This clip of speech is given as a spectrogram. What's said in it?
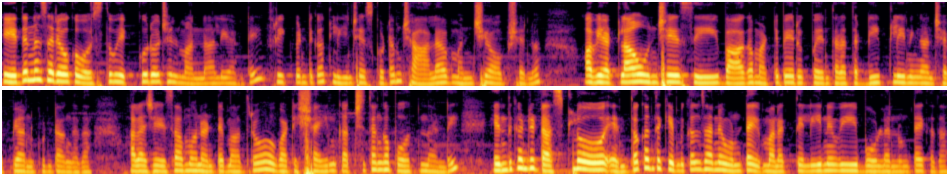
ఏదైనా సరే ఒక వస్తువు ఎక్కువ రోజులు మన్నాలి అంటే ఫ్రీక్వెంట్గా క్లీన్ చేసుకోవటం చాలా మంచి ఆప్షన్. అవి అట్లా ఉంచేసి బాగా మట్టి పేరుకుపోయిన తర్వాత డీప్ క్లీనింగ్ అని చెప్పి అనుకుంటాం కదా. అలా చేసాము అని అంటే మాత్రం వాటి షైన్ ఖచ్చితంగా పోతుందండి. ఎందుకంటే డస్ట్లో ఎంతో కొంత కెమికల్స్ అనేవి ఉంటాయి. మనకు తెలియనివి బోల్డ్ అని ఉంటాయి కదా.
